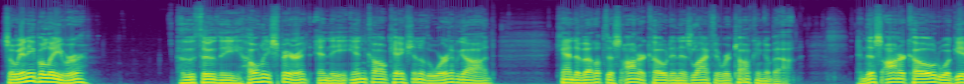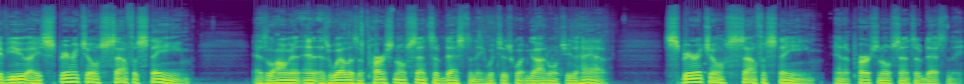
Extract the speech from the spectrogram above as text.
So any believer who, through the Holy Spirit and the inculcation of the Word of God, can develop this honor code in his life that we're talking about. And this honor code will give you a spiritual self-esteem as long as, as well as a personal sense of destiny, which is what God wants you to have. Spiritual self-esteem and a personal sense of destiny.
